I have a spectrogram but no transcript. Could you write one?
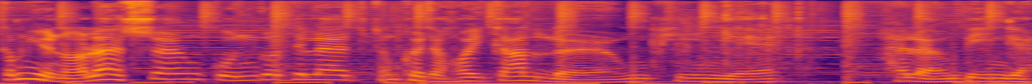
咁原來咧雙罐嗰啲咧，咁佢就可以加兩片嘢喺兩邊嘅。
